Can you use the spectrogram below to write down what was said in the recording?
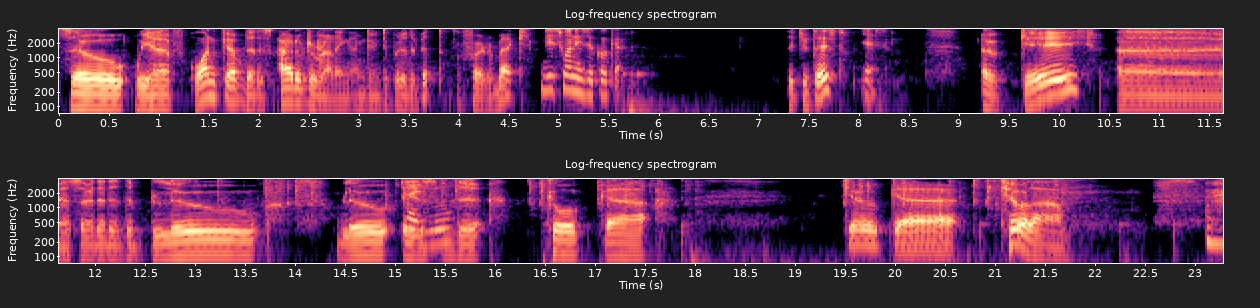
So we have one cup that is out of the running. I'm going to put it a bit further back. This one is a coca. Did you taste? Yes. Okay. Uh, so that is the blue. Blue is blue. the Coca. Coca Cola.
